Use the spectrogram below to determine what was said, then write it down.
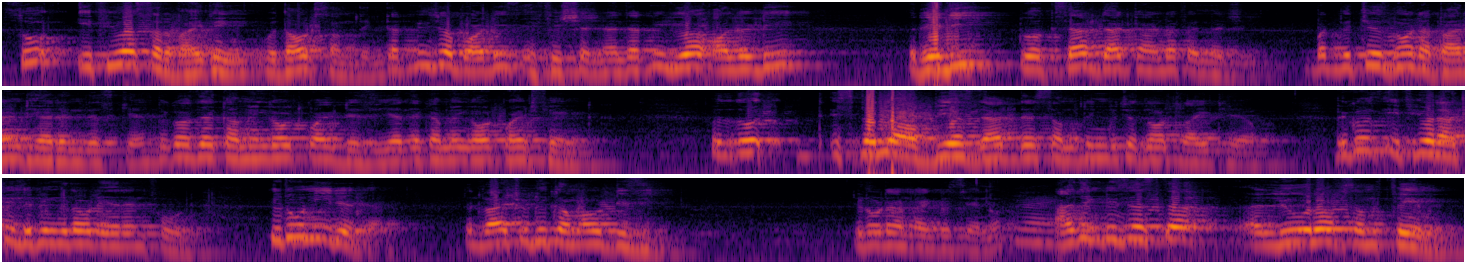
So if you are surviving without something, that means your body is efficient and that means you are already ready to accept that kind of energy. But which is not apparent here in this case because they're coming out quite dizzy and they're coming out quite faint. So it's very obvious that there's something which is not right here. Because if you're actually living without air and food, you don't need it then. Then why should you come out dizzy? You know what I'm trying to say, no? Right. I think it's just the lure of some fame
